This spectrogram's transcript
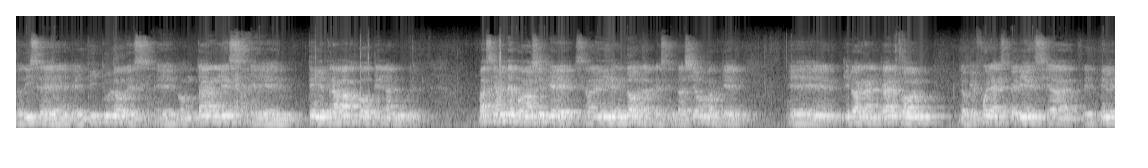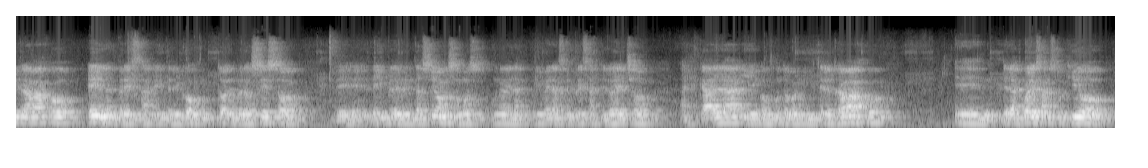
lo dice el título, es eh, contarles eh, teletrabajo en la nube. Básicamente podemos decir que se va a dividir en dos la presentación porque quiero arrancar con lo que fue la experiencia de teletrabajo en la empresa, en Telecom, todo el proceso de, implementación. Somos una de las primeras empresas que lo ha hecho a escala y en conjunto con el Ministerio de Trabajo, de las cuales han surgido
